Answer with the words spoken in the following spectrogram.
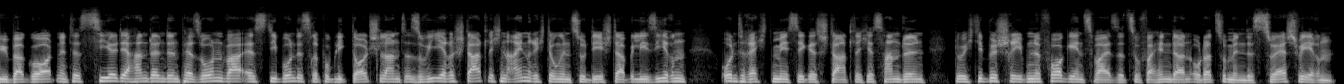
Übergeordnetes Ziel der handelnden Person war es, die Bundesrepublik Deutschland sowie ihre staatlichen Einrichtungen zu destabilisieren und rechtmäßiges staatliches Handeln durch die beschriebene Vorgehensweise zu verhindern oder zumindest zu erschweren.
